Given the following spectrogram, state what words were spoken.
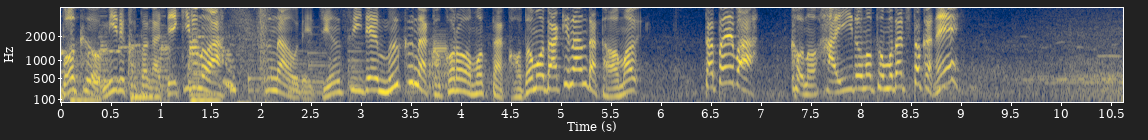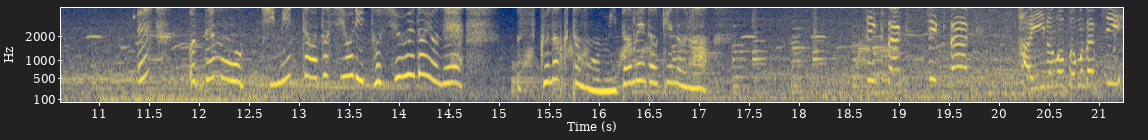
僕を見ることができるのは素直で純粋で無垢な心を持った子供だけなんだと思う。例えばこの灰色の友達とかね。えでも君って私より年上だよね少なくとも見た目だけなら。チクタクチクタク。灰色の友達。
